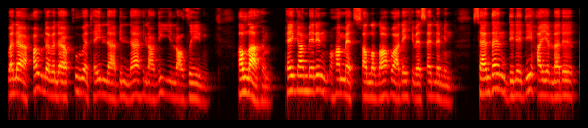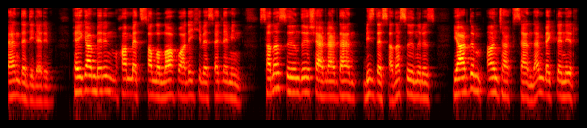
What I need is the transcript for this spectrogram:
ve la havle ve la kuvvete illa billahil aliyyil azim. Allah'ım Peygamberin Muhammed sallallahu aleyhi ve sellemin senden dilediği hayırları ben de dilerim. Peygamberin Muhammed sallallahu aleyhi ve sellemin sana sığındığı şerlerden biz de sana sığınırız. Yardım ancak senden beklenir.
